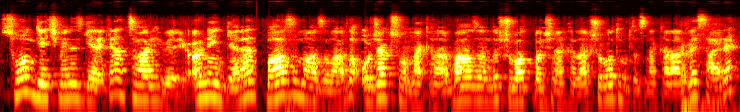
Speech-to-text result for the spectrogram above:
son geçmeniz gereken tarih veriyor. Örneğin gelen bazı mağazalarda Ocak sonuna kadar, bazılarında Şubat başına kadar, Şubat ortasına kadar vesaire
